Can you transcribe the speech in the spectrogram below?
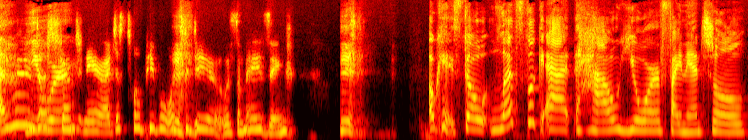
I'm an industrial were... engineer. I just told people what to do. It was amazing. Yeah. Okay, so let's look at how your financial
